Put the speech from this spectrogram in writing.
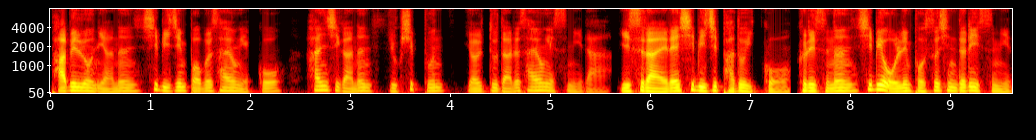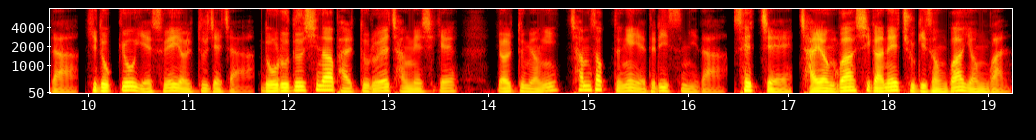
바빌로니아는 12진법을 사용했고 1시간은 60분 12달을 사용했습니다. 이스라엘의 12지파도 있고 그리스는 12 올림포스 신들이 있습니다. 기독교 예수의 12제자, 노르드 신화 발두르의 장례식에 12명이 참석 등의 예들이 있습니다. 셋째, 자연과 시간의 주기성과 연관.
